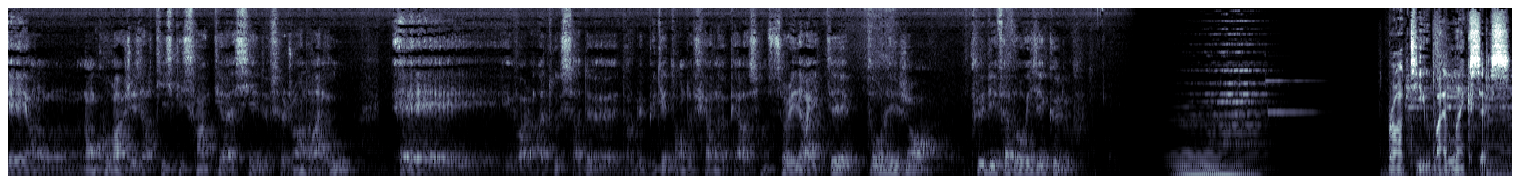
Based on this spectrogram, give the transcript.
Et on encourage les artistes qui sont intéressés de se joindre à nous. Et, voilà, tout ça dans le but étant de faire une opération de solidarité pour les gens plus défavorisés que nous. Brought to you by Lexus.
